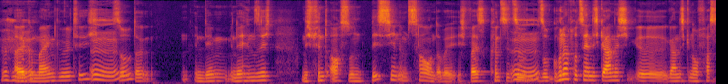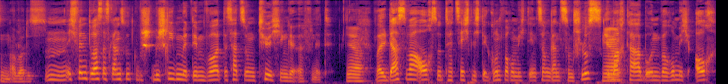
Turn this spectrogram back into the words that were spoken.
mhm. allgemeingültig, mhm. so, da, in, dem, in der Hinsicht. Und ich finde auch so ein bisschen im Sound, aber ich weiß, könntest du jetzt mhm. so, so hundertprozentig gar nicht, äh, gar nicht genau fassen, aber das. Mhm. Ich finde, du hast das ganz gut beschrieben mit dem Wort, das hat so ein Türchen geöffnet. Ja. Weil das war auch so tatsächlich der Grund, warum ich den Song ganz zum Schluss ja. gemacht habe und warum ich auch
